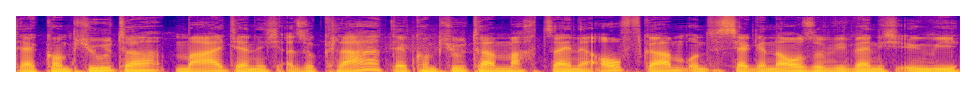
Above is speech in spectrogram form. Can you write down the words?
der Computer malt ja nicht. Also klar, der Computer macht seine Aufgaben und ist ja genauso wie wenn ich irgendwie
